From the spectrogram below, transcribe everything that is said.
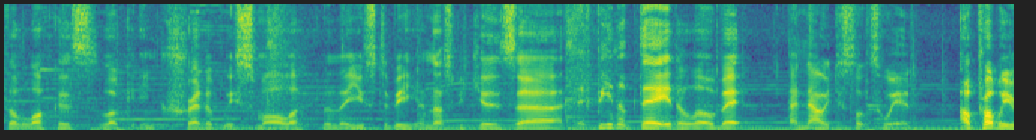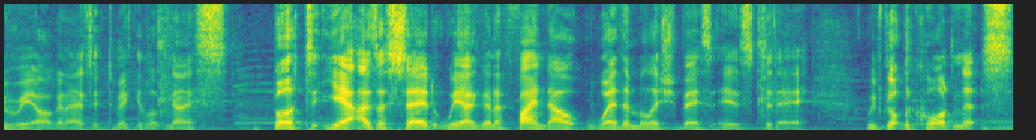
the lockers look incredibly smaller than they used to be, and that's because uh, they've been updated a little bit, and now it just looks weird. I'll probably reorganize it to make it look nice. But yeah, as I said, we are going to find out where the militia base is today. We've got the coordinates.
